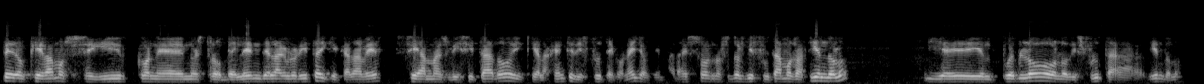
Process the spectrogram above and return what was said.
pero que vamos a seguir con nuestro Belén de la Glorieta y que cada vez sea más visitado y que la gente disfrute con ello, que para eso nosotros disfrutamos haciéndolo y el pueblo lo disfruta viéndolo.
